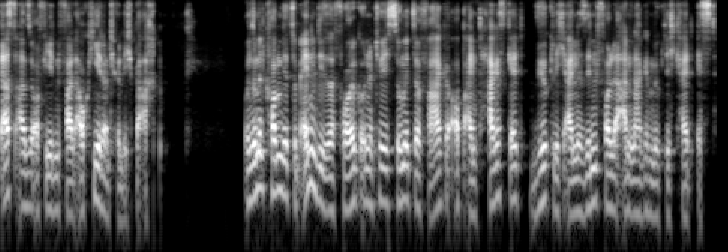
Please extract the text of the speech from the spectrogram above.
Das also auf jeden Fall auch hier natürlich beachten. Und somit kommen wir zum Ende dieser Folge und natürlich somit zur Frage, ob ein Tagesgeld wirklich eine sinnvolle Anlagemöglichkeit ist.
